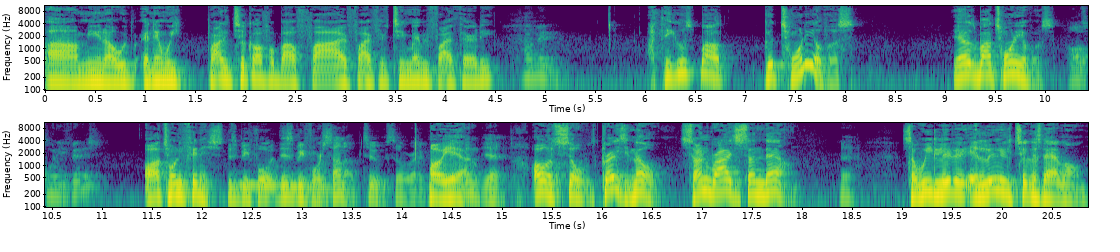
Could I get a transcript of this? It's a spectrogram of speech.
Um, you know, we, and then we probably took off about five, five fifteen, maybe five thirty. How many? I think it was about good twenty of us. Yeah, it was about twenty of us. All 20 finished? All twenty finished. This is before this is before sunup too. So right. Oh yeah. yeah, Oh, it's so crazy. No. Sunrise, sundown. yeah. So we literally, it literally took us that long.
